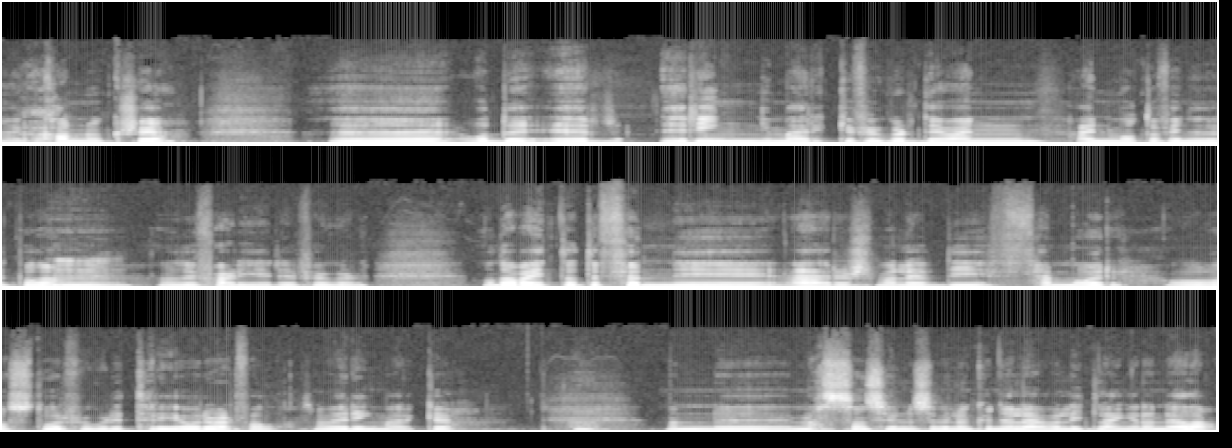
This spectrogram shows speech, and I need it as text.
Det kan nok skje. Eh, og det er ringmerkefugl. Det er jo en, en måte å finne det ut på. da. Og du felger fugl. Og da vet jeg at det er funnet ærer som har levd i fem år, og storfugl i tre år i hvert fall, som er ringmerke. Men uh, mest sannsynlig så vil han kunne leve litt lenger enn det, da.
